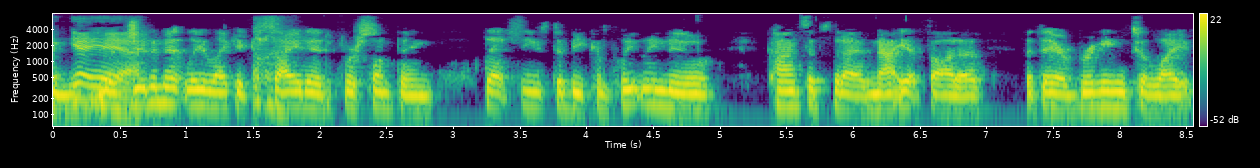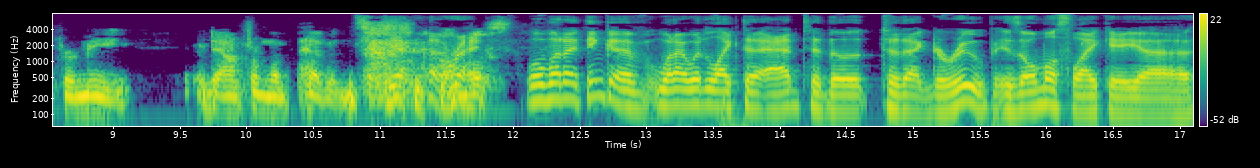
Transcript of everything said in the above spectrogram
am yeah, yeah. legitimately like excited for something that seems to be completely new, concepts that I have not yet thought of that they are bringing to light for me down from the heavens. yeah, right. Well, what I think of, what I would like to add to the to that group is almost like a uh,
